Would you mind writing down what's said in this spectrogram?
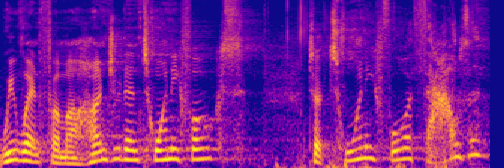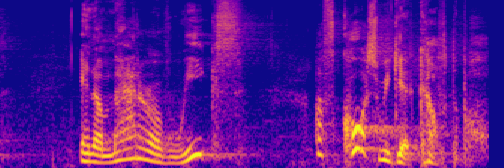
we went from 120 folks to 24,000 in a matter of weeks, of course we get comfortable.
